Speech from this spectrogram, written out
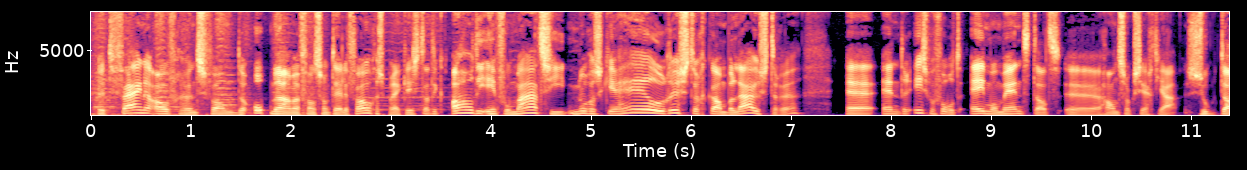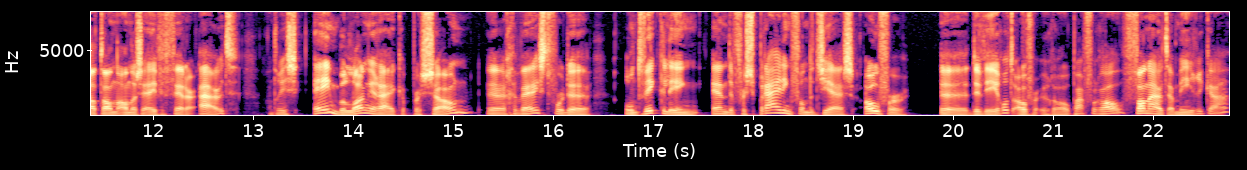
Het fijne overigens van de opname van zo'n telefoongesprek is dat ik al die informatie nog eens een keer heel rustig kan beluisteren. Uh, en er is bijvoorbeeld één moment dat uh, Hans ook zegt: ja, zoek dat dan anders even verder uit. Want er is één belangrijke persoon uh, geweest voor de ontwikkeling en de verspreiding van de jazz over de wereld, over Europa vooral, vanuit Amerika.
